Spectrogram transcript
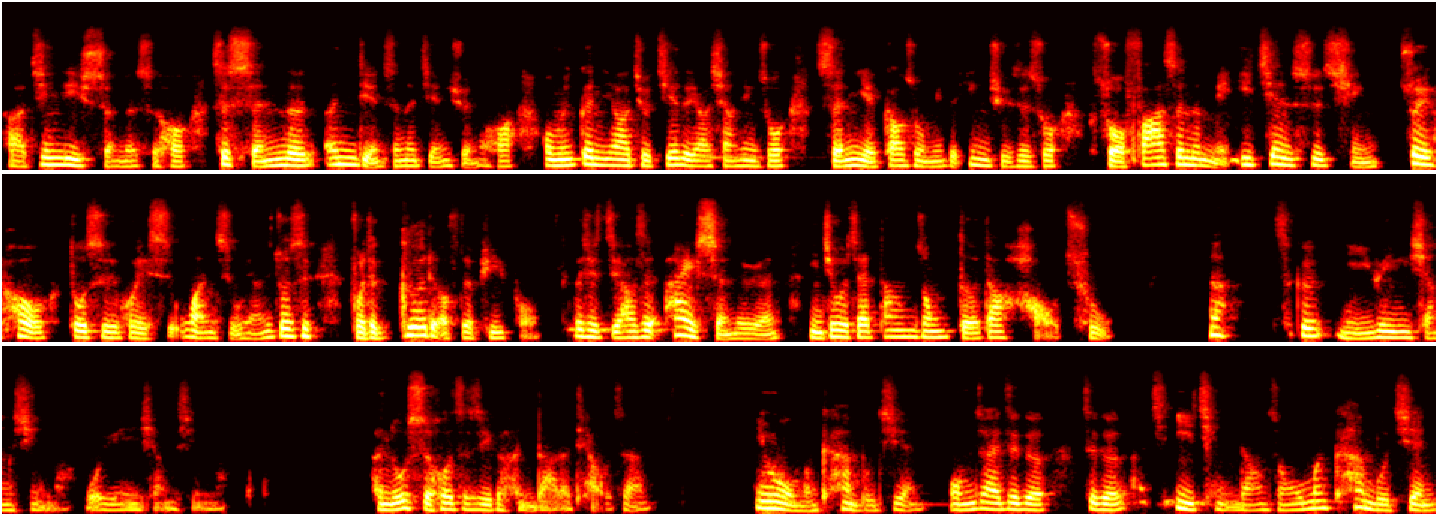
啊经历神的时候，是神的恩典，神的拣选的话，我们更要就接着要相信说，神也告诉我们一个应许，是说所发生的每一件事情，最后都是会是万事无恙，就是 for the good of the people。而且只要是爱神的人，你就会在当中得到好处。这个你愿意相信吗？我愿意相信吗？很多时候这是一个很大的挑战，因为我们看不见，我们在这个这个疫情当中，我们看不见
